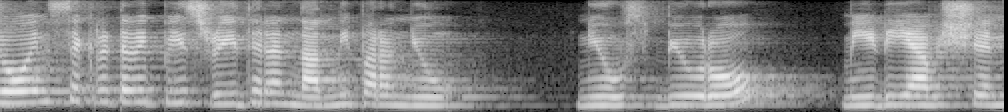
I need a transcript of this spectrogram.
ജോയിന്റ് സെക്രട്ടറി പി ശ്രീധരൻ നന്ദി പറഞ്ഞു. News bureau Media Vision.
